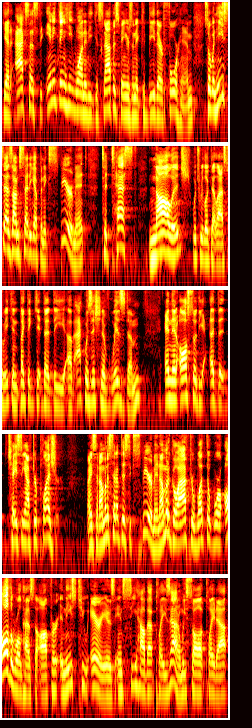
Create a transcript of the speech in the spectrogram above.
He had access to anything he wanted. He could snap his fingers and it could be there for him. So when he says, I'm setting up an experiment to test knowledge, which we looked at last week, and like the, the, the uh, acquisition of wisdom, and then also the, uh, the chasing after pleasure. Right? He said, I'm going to set up this experiment. I'm going to go after what the world, all the world has to offer in these two areas and see how that plays out. And we saw it played out,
